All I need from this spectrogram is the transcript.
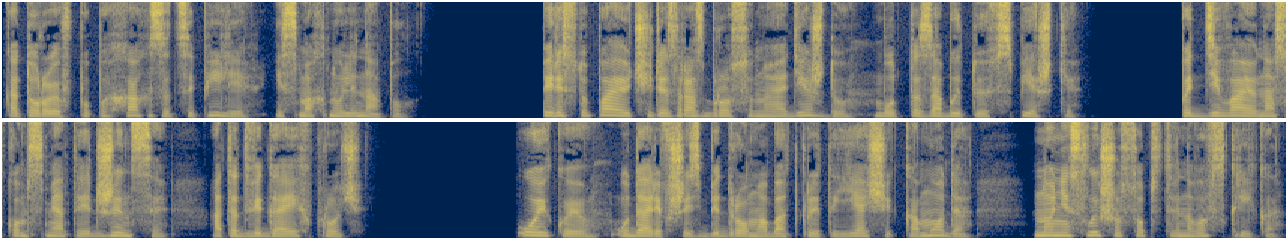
которую в попыхах зацепили и смахнули на пол. Переступаю через разбросанную одежду, будто забытую в спешке. Поддеваю носком смятые джинсы, отодвигая их прочь. Ойкаю, ударившись бедром об открытый ящик комода, но не слышу собственного вскрика.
